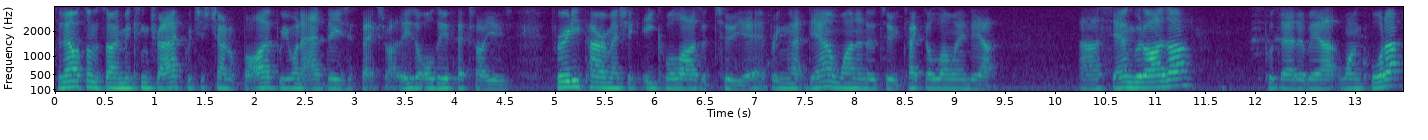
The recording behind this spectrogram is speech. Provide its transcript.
So now it's on its own mixing track, which is channel 5. We want to add these effects, right? These are all the effects I use. Fruity Parametric Equalizer 2, yeah? Bring that down, 1 and a 2. Take the low end out. Uh, Soundgoodizer, put that about 1 quarter.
